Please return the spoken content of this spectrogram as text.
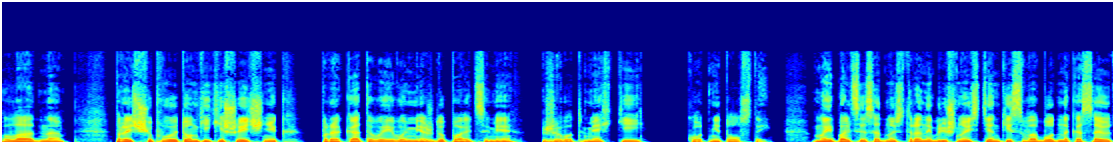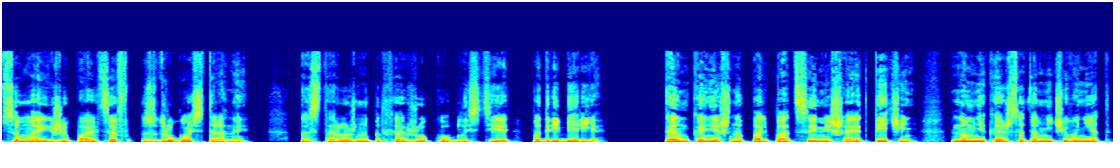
Ладно. Прощупываю тонкий кишечник, прокатывая его между пальцами. Живот мягкий, кот не толстый. Мои пальцы с одной стороны брюшной стенки свободно касаются моих же пальцев с другой стороны. Осторожно подхожу к области подреберья. Там, конечно, пальпации мешает печень, но мне кажется, там ничего нет.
